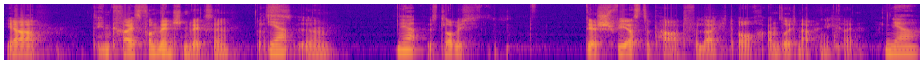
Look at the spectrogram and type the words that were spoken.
ja den Kreis von Menschen wechseln. Das Ja. ähm, Ja, ist, glaube ich, der schwerste Part vielleicht auch an solchen Abhängigkeiten. ja,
